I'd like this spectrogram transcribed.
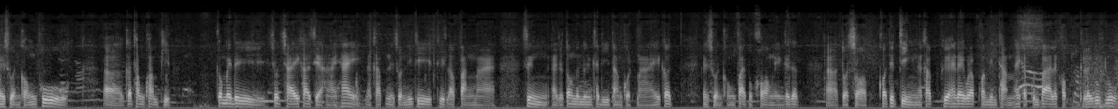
ในส่วนของผู้เอ่อกระทำความผิด ก็ไม่ได้ชดใช้ค่าเสียหายให้นะครับ ในส่วนนี้ที่ที่เราฟังมา ซึ่งอาจจะต้องดำเนินคดีตามกฎหมาย ก็ ในส่วนของฝ่ายปกครองเองก็จะตรวจสอบข้อเท็จจริงนะครับเพื่อให้ได้รับความเป็นธรรมให้กับคุณป้าและครอบและลูก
